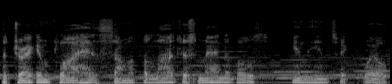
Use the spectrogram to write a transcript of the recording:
The dragonfly has some of the largest mandibles in the insect world.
